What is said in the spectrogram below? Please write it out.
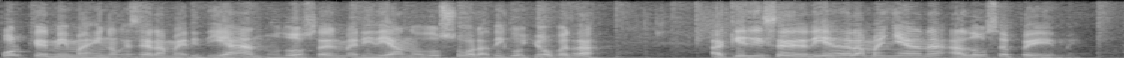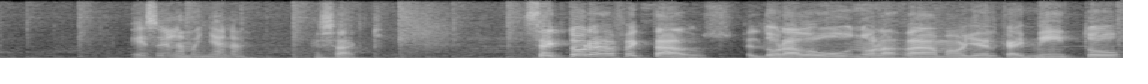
porque me imagino que será meridiano, 12 del meridiano, dos horas, digo yo, ¿verdad? Aquí dice de 10 de la mañana a 12 p.m. Eso en la mañana. Exacto. Sectores afectados. El Dorado 1, Las Damas, Oye del Caimito,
